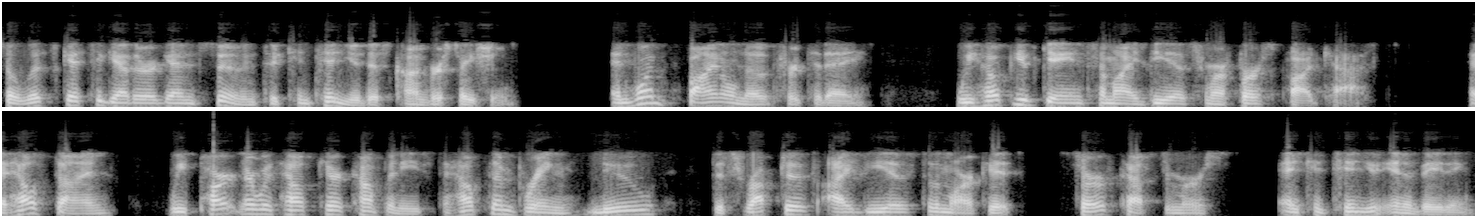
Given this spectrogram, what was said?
So let's get together again soon to continue this conversation. And one final note for today. We hope you've gained some ideas from our first podcast. At HealthDyne, we partner with healthcare companies to help them bring new, disruptive ideas to the market, serve customers, and continue innovating.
